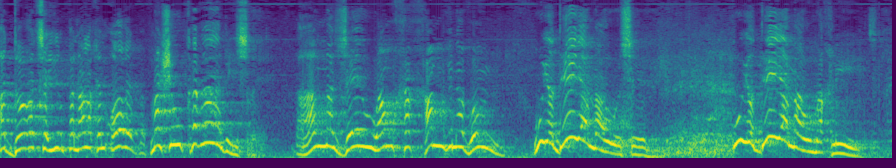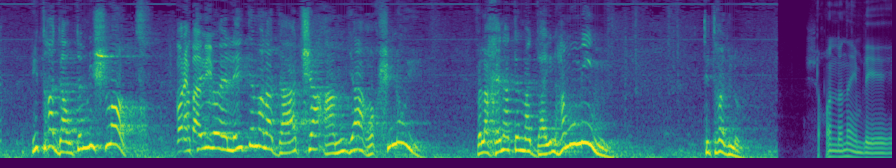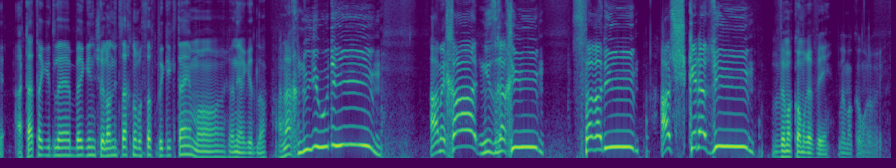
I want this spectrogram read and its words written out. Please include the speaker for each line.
Speaker 1: הדור הצעיר פנה לכם עורף, משהו קרה בישראל. העם הזה הוא עם חכם ונבון, הוא יודע מה הוא עושה, הוא יודע מה הוא מחליט. התרגלתם לשלוט. אתם לא העליתם על הדעת שהעם יערוך שינוי, ולכן אתם עדיין המומים. תתרגלו.
Speaker 2: שרון, לא נעים לי. אתה תגיד לבגין שלא ניצחנו בסוף בגיק טיים, או שאני אגיד לו?
Speaker 3: אנחנו יהודים! עם אחד, מזרחים, ספרדים, אשכנזים!
Speaker 2: ומקום רביעי.
Speaker 3: במקום רביעי.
